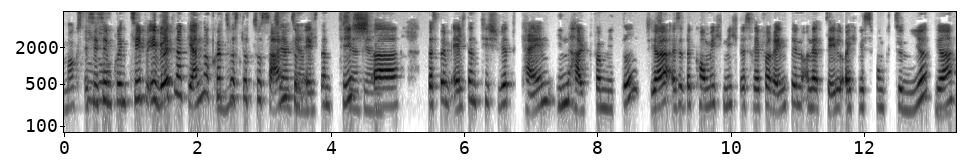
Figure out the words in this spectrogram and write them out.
Magst du es ist im Prinzip, ich würde noch gerne noch kurz mhm. was dazu sagen Sehr zum gern. Elterntisch. Äh, dass beim Elterntisch wird kein Inhalt vermittelt. Ja, also da komme ich nicht als Referentin und erzähle euch, wie es funktioniert. Ja, mhm.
